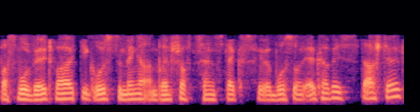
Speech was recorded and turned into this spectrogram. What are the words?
was wohl weltweit die größte Menge an Brennstoffzellen-Stacks für Busse und LKWs darstellt.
